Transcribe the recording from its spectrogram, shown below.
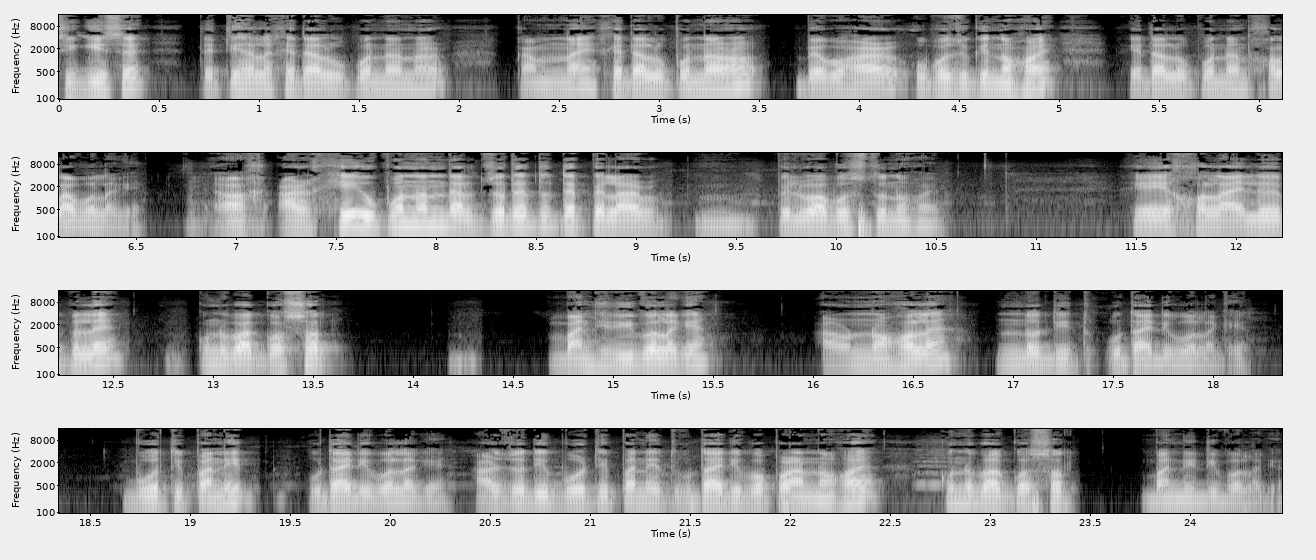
ছিগিছে তেতিয়াহ'লে সেইডাল উপনয়নৰ কাম নাই সেইডাল উপনয়নৰ ব্যৱহাৰ উপযোগী নহয় সেইডাল উপনয়ন সলাব লাগে। আৰু সেই উপনয়নডাল য'তে ত'তে পেলাৰ পেলোৱা বস্তু নহয়। সেই সলাই লৈ পেলাই কোনোবা গছত বান্ধি দিব লাগে আৰু নহ'লে নদীত উটাই দিব লাগে। বুৱতী পানীত উটাই দিব লাগে। আৰু যদি বুৱতী পানীত উটাই দিব পৰা নহয় কোনোবা গছত বান্ধি দিব লাগে।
